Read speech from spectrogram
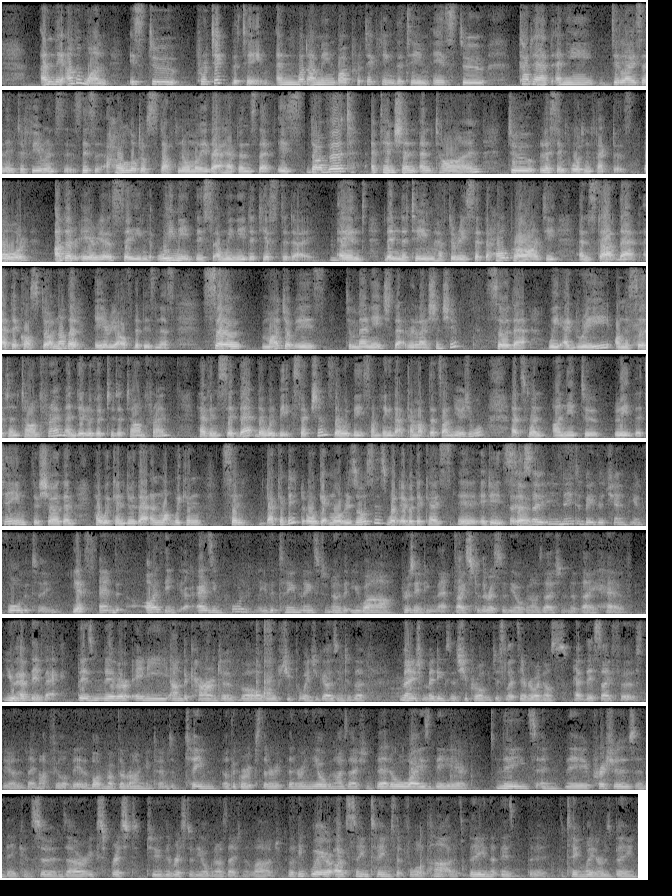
And the other one is to protect the team. And what I mean by protecting the team is to cut out any delays and interferences. There's a whole lot of stuff normally that happens that is divert attention and time to less important factors or other areas saying we need this and we need it yesterday. Mm-hmm. And then the team have to reset the whole priority and start that at the cost to another area of the business. So my job is to manage that relationship so that we agree on a certain time frame and deliver to the time frame. Having said that, there will be exceptions. There will be something that come up that's unusual. That's when I need to lead the team to show them how we can do that and what we can send back a bit or get more resources, whatever the case uh, it is. So, so you need to be the champion for the team. yes, And I think, as importantly, the team needs to know that you are presenting that face to the rest of the organisation, that they have, you have their back. There's never any undercurrent of, oh, well, she, when she goes into the management meetings, she probably just lets everyone else have their say first. You know, that they might feel that they're the bottom of the rung in terms of team of the groups that are that are in the organisation. That always their needs and their pressures and their concerns are expressed to the rest of the organisation at large. I think where I've seen teams that fall apart, it's been that there's the, the team leader has been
